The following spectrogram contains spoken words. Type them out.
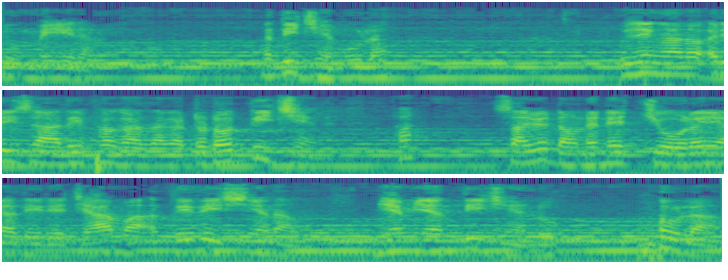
လို့မေးတာမသိချင်ဘူးလား ဦးဇင်းကတော့အဲ့ဒီစာလေးဖတ်ခါစားကတော်တော်သိချင်တယ်ဟာစာရွက်တောင်နဲ့ကြော်လိုက်ရသေးတယ်ဂျားမှာအသေးသေးရှင်းတာမြန်မြန်သိချင်လို့ဟုတ်လား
